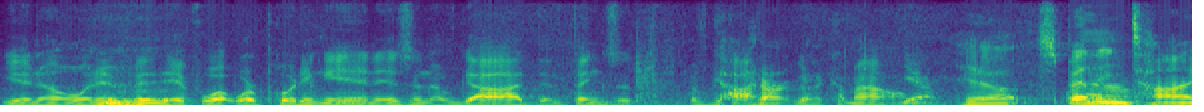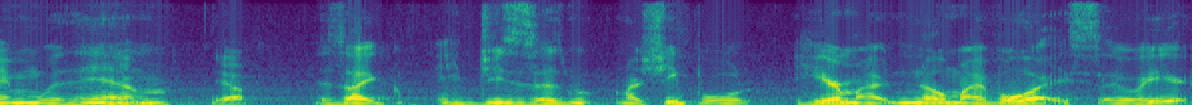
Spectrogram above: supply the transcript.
You know, and if, it, if what we're putting in isn't of God, then things of God aren't going to come out. Yeah. yeah, spending Wow. time with mm-hmm. Him. Yep. It's like he, Jesus says, "My sheep will hear my know my voice." So here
